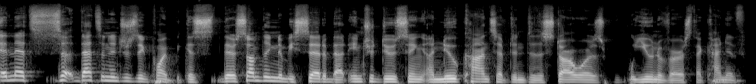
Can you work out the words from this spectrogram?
and that's that's an interesting point because there's something to be said about introducing a new concept into the Star Wars universe that kind of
